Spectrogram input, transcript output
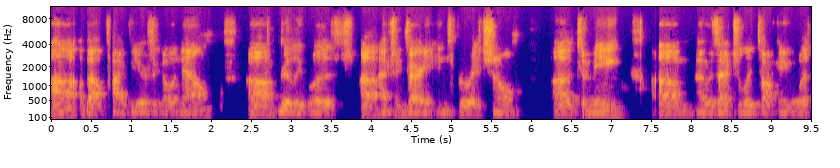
uh, about five years ago now uh, really was uh, actually very inspirational uh, to me. Um, I was actually talking with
